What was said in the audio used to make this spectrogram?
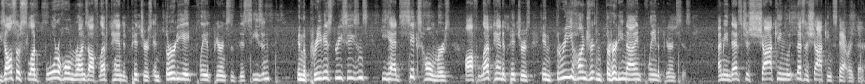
He's also slugged four home runs off left handed pitchers in 38 plate appearances this season. In the previous three seasons, he had six homers off left handed pitchers in 339 plate appearances. I mean, that's just shocking. That's a shocking stat right there.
